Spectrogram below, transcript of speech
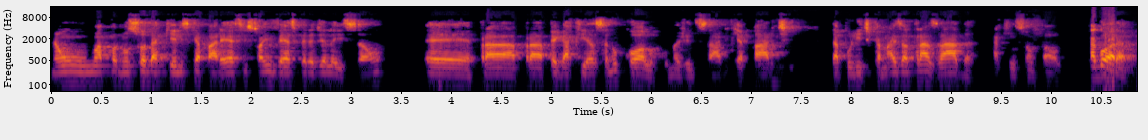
Não, não sou daqueles que aparecem só em véspera de eleição é, para pegar criança no colo, como a gente sabe que é parte da política mais atrasada aqui em São Paulo. Agora,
